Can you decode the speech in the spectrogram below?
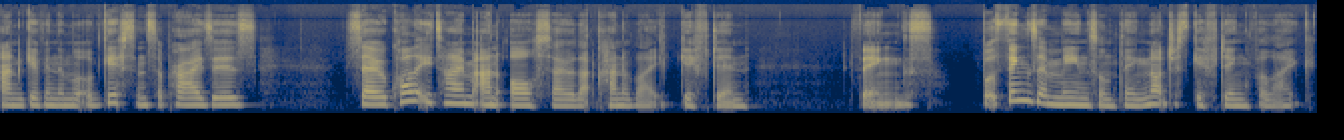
and giving them little gifts and surprises. So, quality time and also that kind of like gifting things, but things that mean something, not just gifting for like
